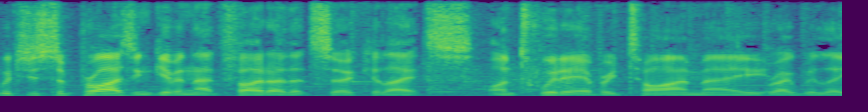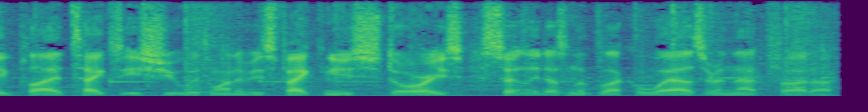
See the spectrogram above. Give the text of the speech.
which is surprising given that photo that circulates on Twitter every time a rugby league player takes issue with one of his fake news stories. Certainly doesn't look like a wowser in that photo.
